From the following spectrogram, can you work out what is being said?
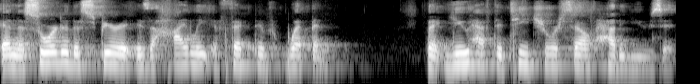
And the sword of the Spirit is a highly effective weapon, but you have to teach yourself how to use it.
